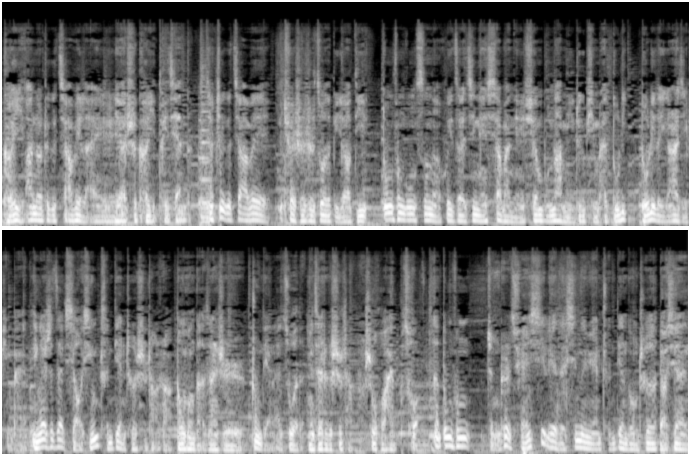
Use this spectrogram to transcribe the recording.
可以，按照这个价位来也是可以推荐的。就这个价位确实是做的比较低。东风公司呢会在今年下半年宣布纳米这个品牌独立，独立的一个二级品牌，应该是在小型纯电车市场上，东风打算是重点来做的，因为在这个市场上收获还不错。那东风。整个全系列的新能源纯电动车表现，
